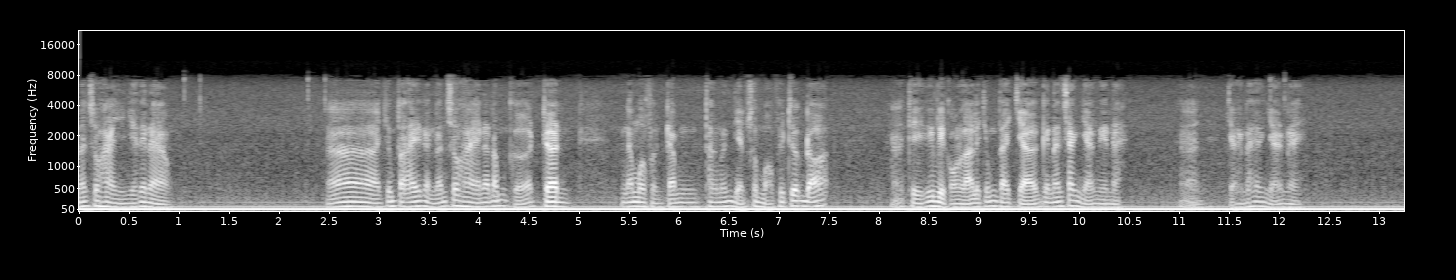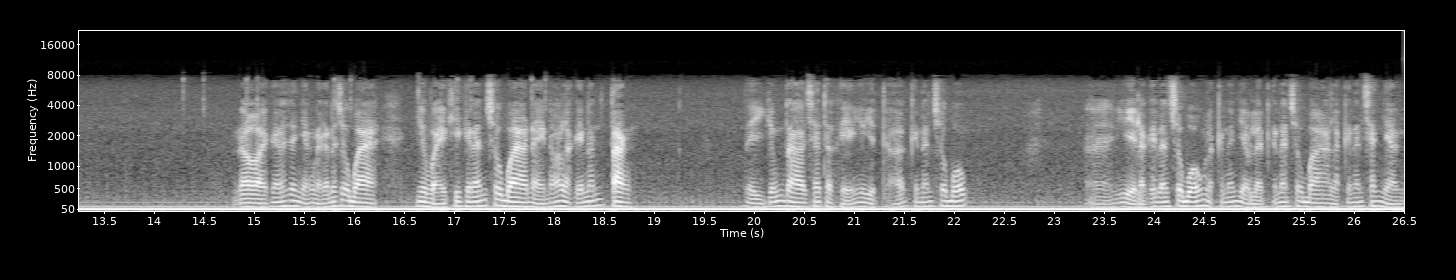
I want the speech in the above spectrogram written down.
đánh số 2 như thế nào. Đó, chúng ta thấy rằng đánh số 2 nó đóng cửa trên 50% thân đánh giảm số 1 phía trước đó. À, thì cái việc còn lại là chúng ta chờ cái đánh xác nhận này nè. À, chờ đánh xác nhận này. Rồi cái đánh xác nhận là cái đánh số 3 như vậy khi cái đánh số 3 này nó là cái đánh tăng thì chúng ta sẽ thực hiện giao dịch ở cái đánh số 4 à, như vậy là cái đánh số 4 là cái đánh giao lệnh cái đánh số 3 là cái đánh xác nhận.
